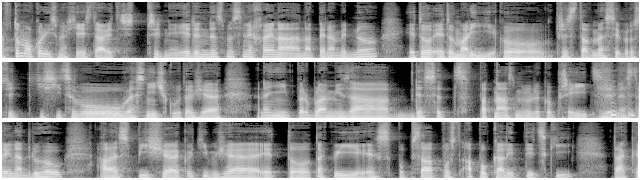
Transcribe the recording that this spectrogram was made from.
V tom okolí jsme chtěli strávit tři, tři dny. Jeden den jsme si nechali na, na pyramidnu. Je to, je to malý, jako představme si prostě tisícovou vesničku, takže není problém za 10-15 minut jako přejít z jedné strany na druhou, ale spíš jako tím, že je to takový, jak jsi popsal, postapokalyptický, tak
